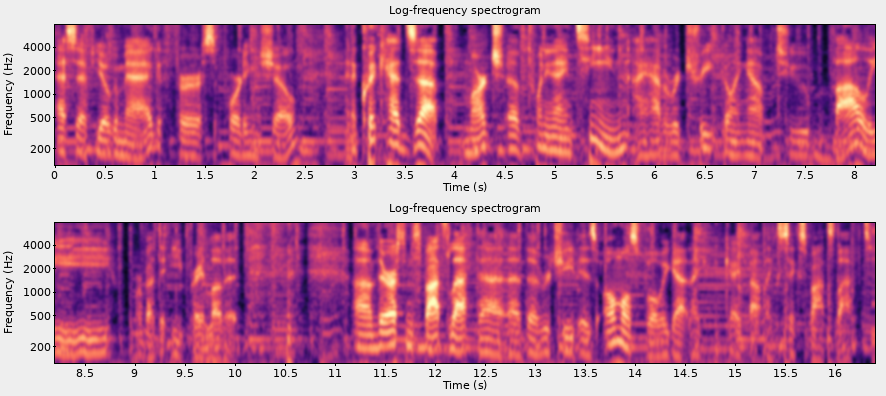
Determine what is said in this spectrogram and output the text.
SF Yoga Mag for supporting the show. And a quick heads up March of 2019, I have a retreat going out to Bali. We're about to eat, pray, love it. um, there are some spots left. Uh, uh, the retreat is almost full. We got, I think, about like six spots left.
